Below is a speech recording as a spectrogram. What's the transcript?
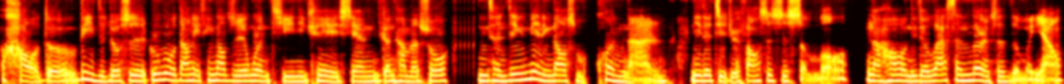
好的例子就是，如果当你听到这些问题，你可以先跟他们说，你曾经面临到什么困难，你的解决方式是什么，然后你的 lesson learn 是怎么样。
